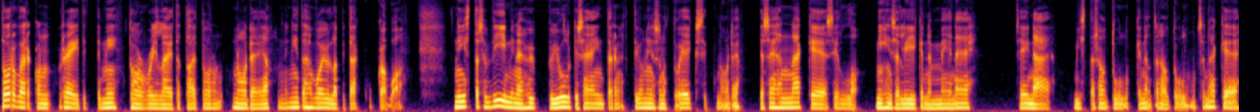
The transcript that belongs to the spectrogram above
Tor-verkon reitittimi, Tor-relaytä tai Tor-nodeja, niin niitähän voi ylläpitää kuka vaan. Niistä se viimeinen hyppy julkiseen internettiin on niin sanottu exit-node, ja sehän näkee silloin, mihin se liikenne menee. Se ei näe, mistä se on tullut, keneltä se on tullut, mutta se näkee,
